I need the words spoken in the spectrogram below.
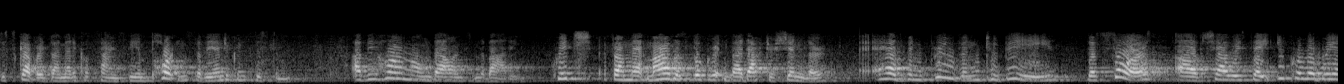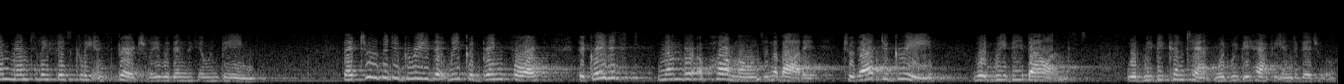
discovered by medical science, the importance of the endocrine system, of the hormone balance in the body, which, from that marvelous book written by Dr. Schindler, has been proven to be the source of, shall we say, equilibrium mentally, physically, and spiritually within the human being. That to the degree that we could bring forth the greatest number of hormones in the body, to that degree would we be balanced, would we be content, would we be happy individuals.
